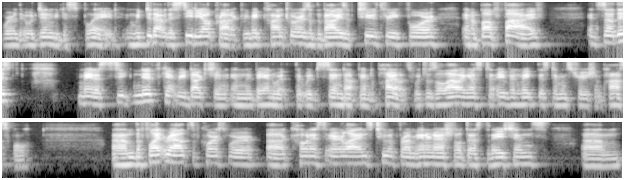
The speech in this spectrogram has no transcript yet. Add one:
where it would then be displayed. And we do that with a CDO product. We make contours of the values of two, three, four, and above five. And so this made a significant reduction in the bandwidth that would send up into pilots, which was allowing us to even make this demonstration possible. Um, the flight routes, of course, were uh, CONUS Airlines to and from international destinations um,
